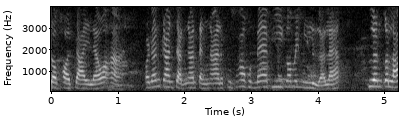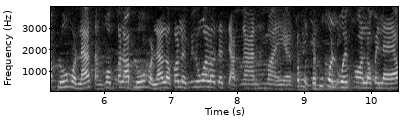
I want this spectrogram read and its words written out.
เราพอใจแล้วอะค่ะเพราะนั้นการจัดงานแต่งงานคุณพ่อคุณแม่พี่ก็ไม่มีเหลือแล้ว เพื่อนก็รับรู้หมดแล้วสังคมก็รับรู้หมดแล้ว เราก็เลยไม่รู้ว่าเราจะจัดงานทำไมอะก็เหมือนกับทุกคนอวยพรเราไปแล้ว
